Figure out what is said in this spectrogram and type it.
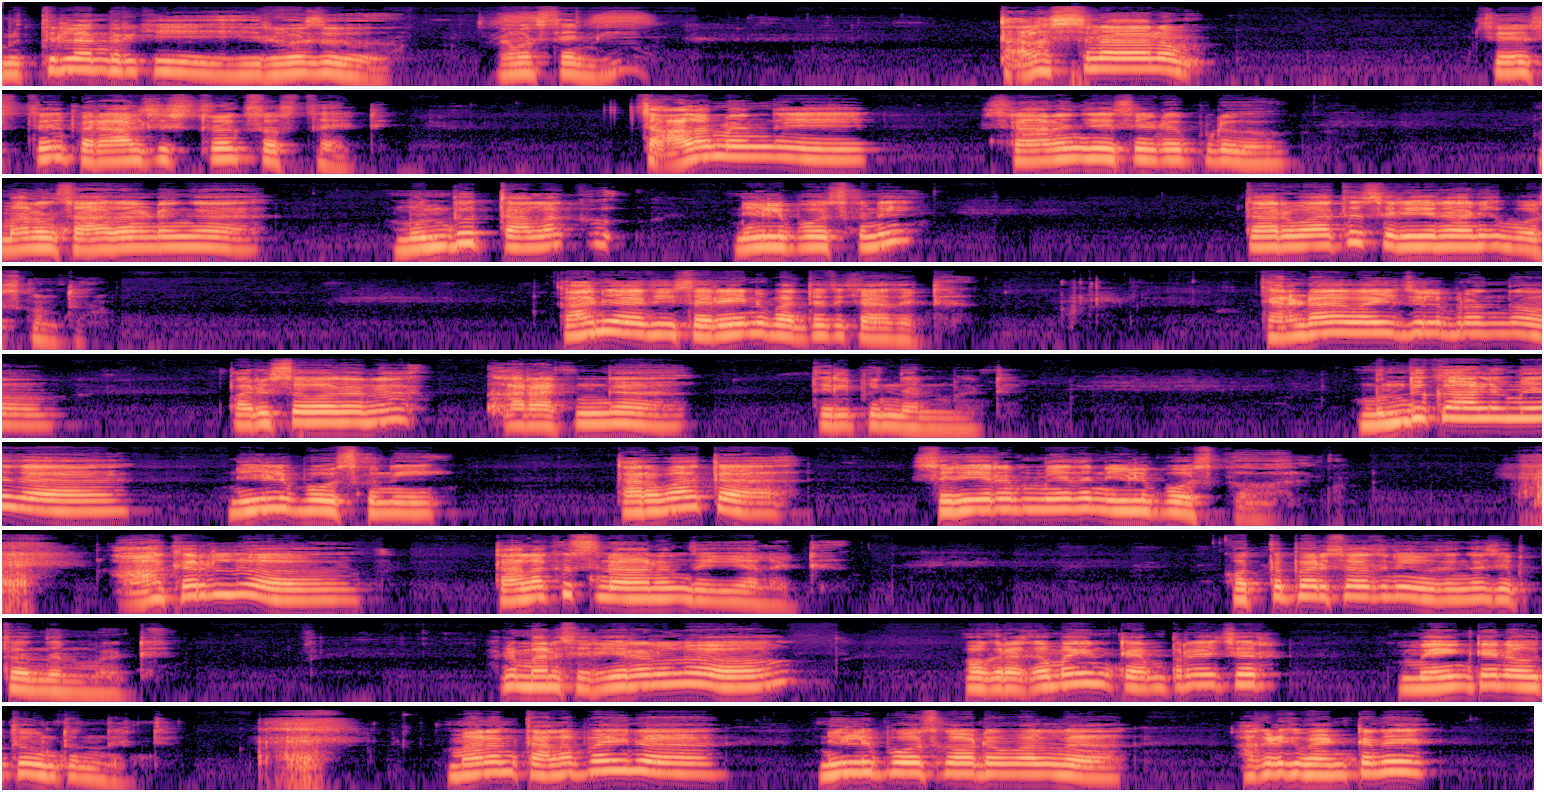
మిత్రులందరికీ ఈరోజు నమస్తే అండి. తలస్నానం చేస్తే పెరాలసిస్ స్ట్రోక్స్ వస్తాయండి. చాలామంది స్నానం చేసేటప్పుడు మనం సాధారణంగా ముందు తలకు నీళ్ళు పోసుకొని తర్వాత శరీరానికి పోసుకుంటాం. కానీ అది సరైన పద్ధతి కాదట. కెనడా వైద్యుల బృందం పరిశోధన ఆ రకంగా తెలిపిందనమాట ముందు కాళ్ళ మీద నీళ్ళు పోసుకుని తర్వాత శరీరం మీద నీళ్ళు పోసుకోవాలి. ఆఖరిలో తలకు స్నానం చెయ్యాలట. కొత్త పరిశోధన ఈ విధంగా చెప్తుందన్నమాట. అంటే మన శరీరంలో ఒక రకమైన టెంపరేచర్ మెయింటైన్ అవుతూ ఉంటుందండి. మనం తలపైన నీళ్ళు పోసుకోవడం వలన అక్కడికి వెంటనే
